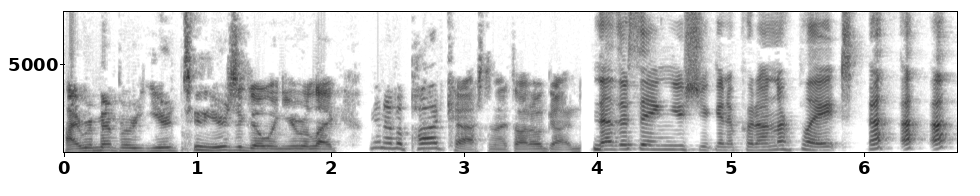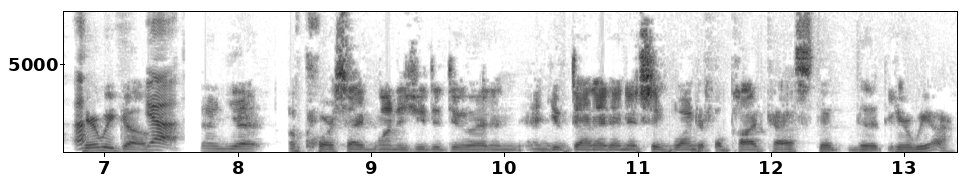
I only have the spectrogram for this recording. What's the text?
I remember year two years ago when you were like i'm gonna have a podcast and i thought oh god. Another thing you're gonna put on our plate. Here we go. Yeah. And yet of course i wanted you to do it and, and you've done it and it's a wonderful podcast that, that here we are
